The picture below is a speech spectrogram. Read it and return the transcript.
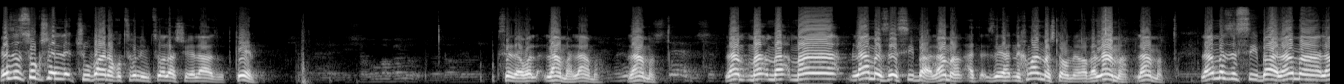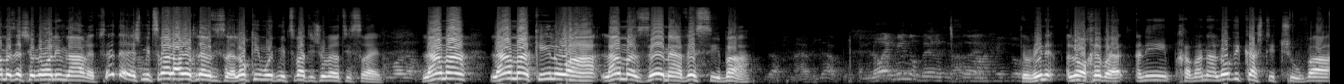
איזה סוג של תשובה אנחנו צריכים למצוא לשאלה הזאת? כן. בסדר, אבל למה? למה? למה? למה, מה, מה, מה, למה זה סיבה? למה? זה נחמד מה שאתה אומר, אבל למה? למה? למה זה סיבה? למה, למה זה שלא עולים לארץ? בסדר, יש מצווה לעלות לארץ ישראל, לא קיימו את מצוות יישוב ארץ ישראל. למה, למה כאילו, למה זה מהווה סיבה? הם לא האמינו בארץ ישראל. אתה מבין? לא, חבר'ה, אני בכוונה לא ביקשתי תשובה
